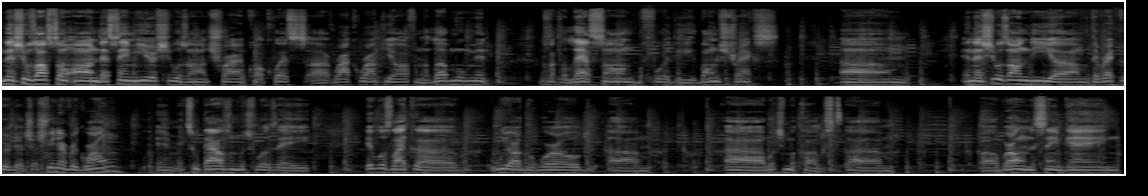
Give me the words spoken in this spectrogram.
and then she was also on that same year. She was on Tribe Called Quest, uh, "Rock Rock Y'all" from the Love Movement. It was like the last song before the bonus tracks. Um, and then she was on the um, the record uh, "Tree Never Grown" in, in 2000, which was a it was like a "We Are the World." Um, uh, what you call it? Um, uh, we're all in the same gang.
